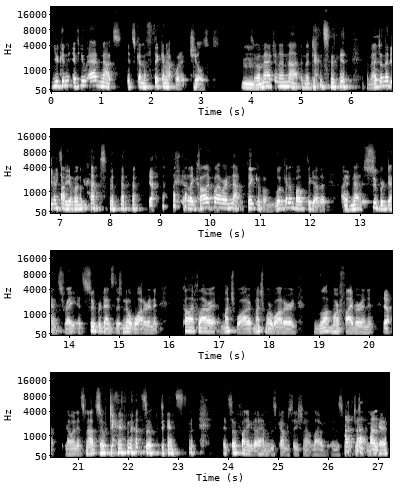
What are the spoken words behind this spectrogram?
you can if you add nuts, it's going to thicken up when it chills. So Mhm. imagine a nut and the density. imagine the Yeah. density of a nut. Yeah. like cauliflower and nut. Think of them. Look at them both together. A nut is super dense, right? It's super dense. There's no water in it. Cauliflower, much water, much more water, a lot more fiber in it. Yeah. You know, and it's not so dense, not so dense. It's so funny that I'm having this conversation out loud and it's not just in my head.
